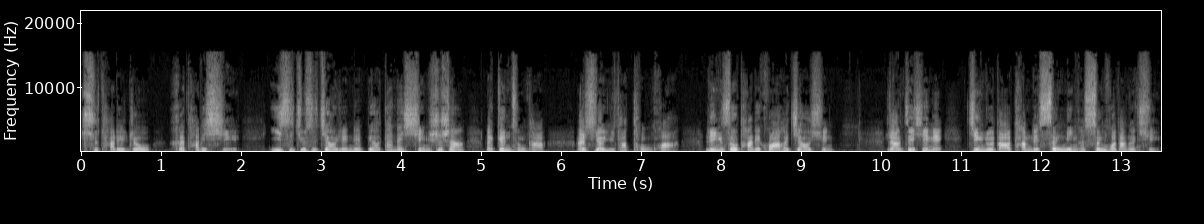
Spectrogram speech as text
吃他的肉、喝他的血，意思就是叫人呢不要单单形式上来跟从他，而是要与他同化，领受他的话和教训，让这些呢进入到他们的生命和生活当中去。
